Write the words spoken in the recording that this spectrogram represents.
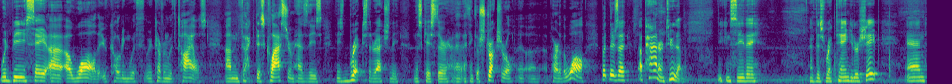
would be, say, a, a, wall that you're coating with, you're covering with tiles. Um, in fact, this classroom has these, these bricks that are actually, in this case, they're, I think they're structural uh, uh, part of the wall, but there's a, a pattern to them. You can see they have this rectangular shape, and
